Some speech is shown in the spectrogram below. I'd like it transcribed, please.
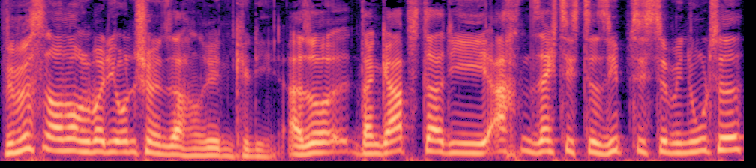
Wir müssen auch noch über die unschönen Sachen reden, Killy. Also, dann gab es da die 68., 70. Minute.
